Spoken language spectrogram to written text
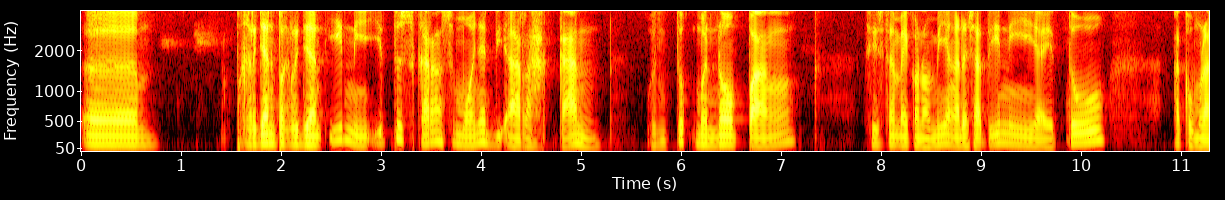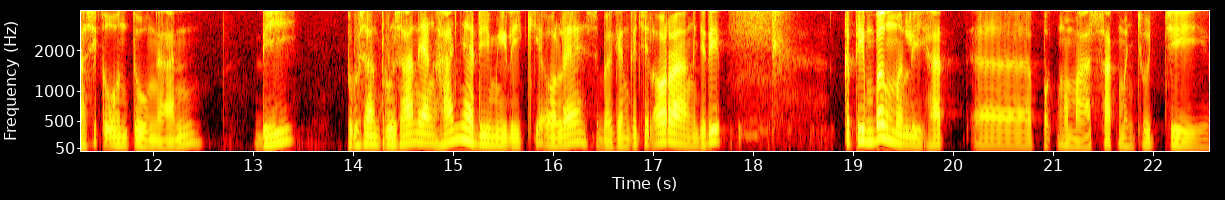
em, pekerjaan-pekerjaan ini itu sekarang semuanya diarahkan untuk menopang sistem ekonomi yang ada saat ini yaitu akumulasi keuntungan di perusahaan-perusahaan yang hanya dimiliki oleh sebagian kecil orang. Jadi ketimbang melihat eh, memasak, mencuci,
